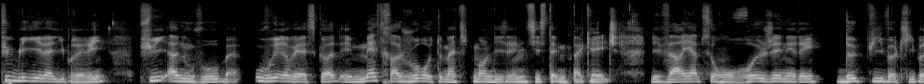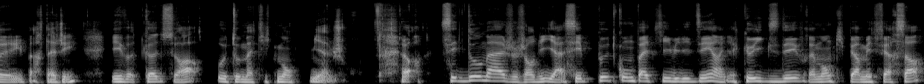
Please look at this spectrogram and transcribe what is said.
publier la librairie, puis à nouveau bah, ouvrir VS Code et mettre à jour automatiquement le design system package. Les variables seront régénérées depuis votre librairie partagée et votre code sera automatiquement mis à jour. Alors, c'est dommage, aujourd'hui, il y a assez peu de compatibilité, hein. il n'y a que XD vraiment qui permet de faire ça,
